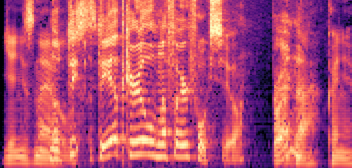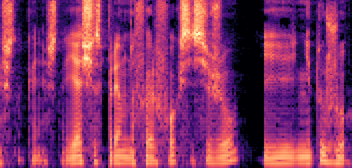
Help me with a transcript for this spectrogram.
я не знаю... Ну, ты, ты открыл на Firefox его, правильно? Да, конечно, конечно. Я сейчас прямо на Firefox сижу и не тужу.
